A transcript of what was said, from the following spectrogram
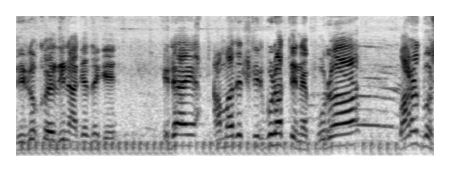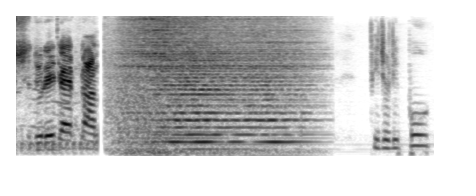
দীর্ঘ কয়েকদিন আগে থেকে, এটা আমাদের ত্রিপুরাতে না, পুরা ভারতবর্ষ জুড়ে এটা একটা ভিডিও রিপোর্ট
